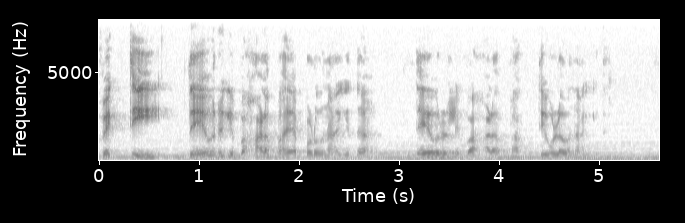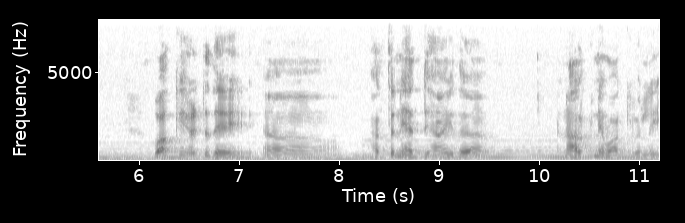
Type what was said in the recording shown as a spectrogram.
ವ್ಯಕ್ತಿ ದೇವರಿಗೆ ಬಹಳ ಭಯ ಪಡುವನಾಗಿದ್ದ, ದೇವರಲ್ಲಿ ಬಹಳ ಭಕ್ತಿ ಉಳ್ಳವನಾಗಿದ್ದ ವಾಕ್ಯ ಹೇಳ್ತದೆ ಹತ್ತನೇ ಅಧ್ಯಾಯದ ನಾಲ್ಕನೇ ವಾಕ್ಯದಲ್ಲಿ,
